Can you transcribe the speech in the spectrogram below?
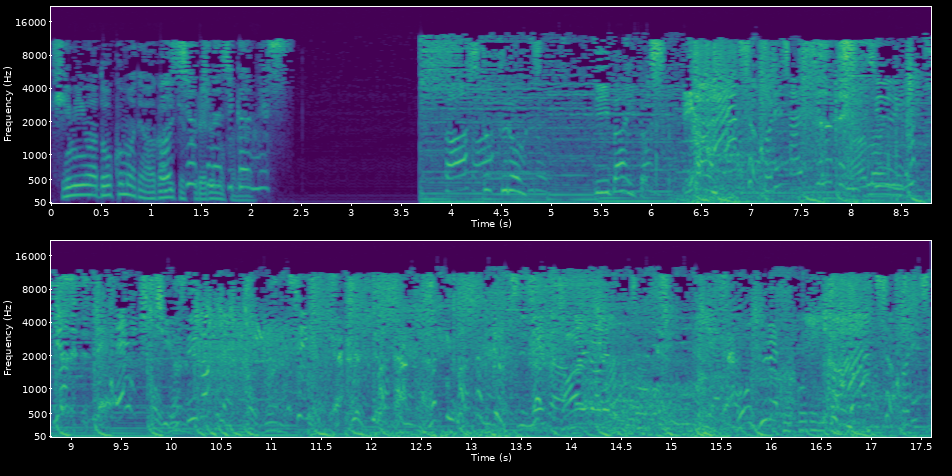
君はどこまであがおいて仕置きの時くれるのかな間ですファーストクローズディバイドそこで足元に注意よ気をつけますここで見たそこで足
